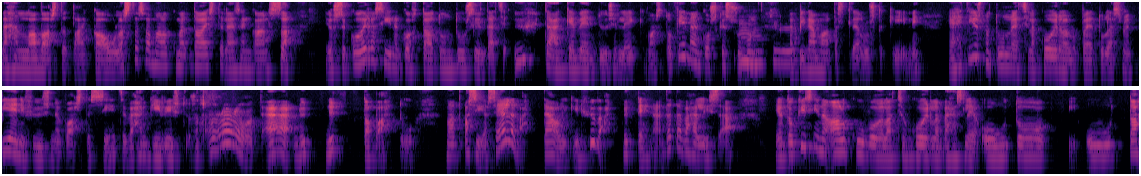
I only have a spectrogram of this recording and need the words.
vähän lavasta tai kaulasta samalla, kun mä taistelen sen kanssa. Jos se koira siinä kohtaa tuntuu siltä, että se yhtään keventyy se leikkimaan, että okei mä en koske suhun, Mm, mm, kyllä. mä pidän vaan tästä lelusta kiinni. Ja heti jos mä tunnen, että sillä koiralla rupeaa tulee sellainen pieni fyysinen vaste siihen, että se vähän kiristyy, että "Rrrr, tää nyt, nyt tapahtuu. Mä oon, asia selvä, tää olikin hyvä, nyt tehdään tätä vähän lisää. Ja toki siinä alkuun voi olla, että se on koiralle vähän silleen outoa, uutta,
